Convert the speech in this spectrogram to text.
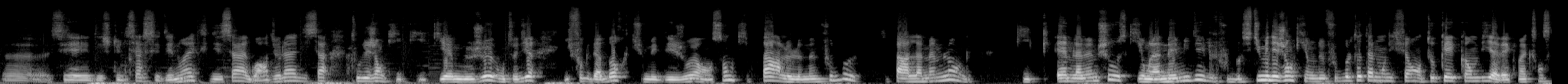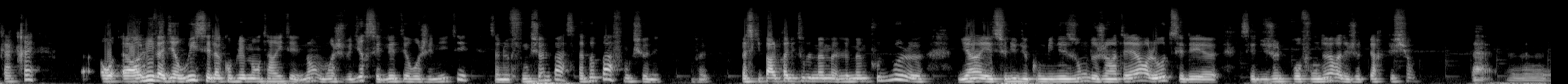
euh, c'est, je te dis ça, c'est Desnoix qui dit ça, Guardiola dit ça. Tous les gens qui, qui, qui aiment le jeu vont te dire, il faut que d'abord tu mets des joueurs ensemble qui parlent le même football, qui parlent la même langue, qui aiment la même chose, qui ont la même idée du football. Si tu mets des gens qui ont de football totalement différent, Tokay Cambi avec Maxence Cacré, alors lui va dire oui c'est de la complémentarité. Non, moi je veux dire c'est de l'hétérogénéité. Ça ne fonctionne pas, ça peut pas fonctionner en fait. Parce qu'ils parlent pas du tout le même le même football. Il y a un est celui de combinaison, de jeu intérieur, l'autre c'est des c'est du jeu de profondeur et du jeu de percussion. Bah, euh,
